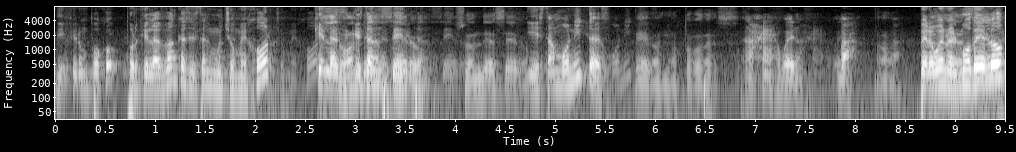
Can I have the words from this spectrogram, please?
difiero un poco, porque las bancas están mucho mejor que las que están de acero, Son de acero. Y están bonitas. Pero no todas. Ajá, bueno. Va. Pero bueno, el modelo,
